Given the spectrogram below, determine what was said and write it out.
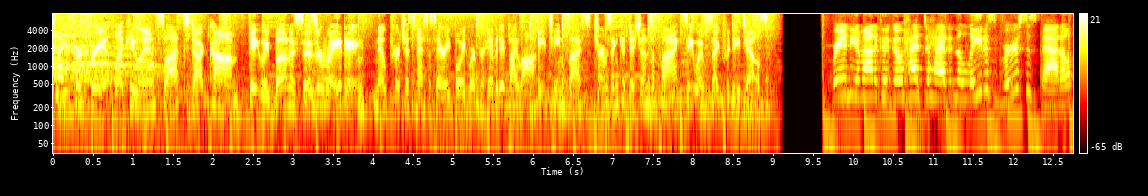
Play for free at LuckyLandSlots.com. Daily bonuses are waiting. No purchase necessary. Void where prohibited by law. 18 plus. Terms and conditions apply. See website for details. Brandy and Monica go head to head in the latest versus battle,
